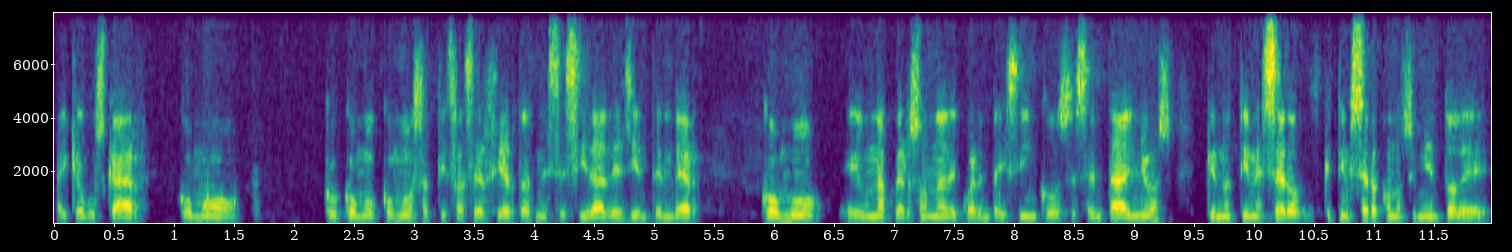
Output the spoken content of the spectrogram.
hay que buscar cómo cómo, cómo satisfacer ciertas necesidades y entender cómo eh, una persona de 45, 60 años que no tiene cero, que tiene cero conocimiento de,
